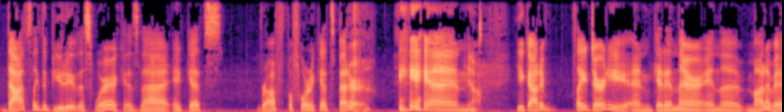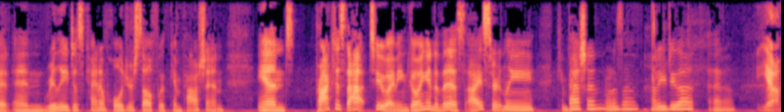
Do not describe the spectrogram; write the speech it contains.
that's like the beauty of this work is that it gets rough before it gets better and you got to play dirty and get in there in the mud of it and really just kind of hold yourself with compassion and practice that too i mean going into this i certainly compassion what is that how do you do that I don't. Yeah,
